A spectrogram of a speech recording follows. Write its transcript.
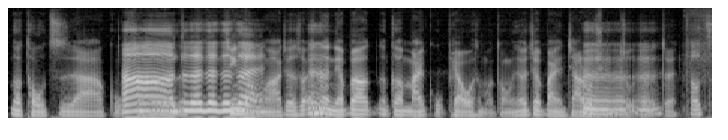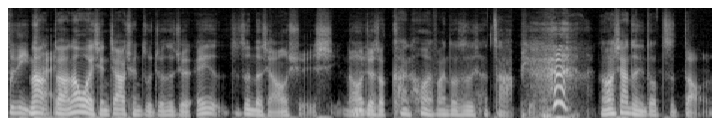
那投资啊，股啊，对对对对金融啊，就是说，哎，那你要不要那个买股票或什么东西？然后就把你加入群组，对不对？投资理财。那对啊，那我以前加入群组就是觉得，哎，真的想要学习，然后就说看，后来发现都是诈骗。然后下次你都知道了，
